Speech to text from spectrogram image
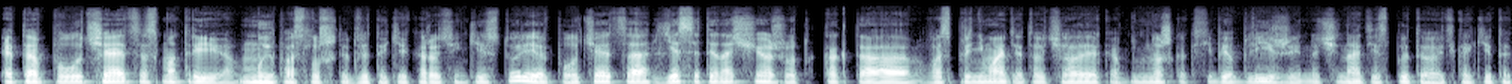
Это получается, смотри, мы послушали две такие коротенькие истории. Получается, если ты начнешь вот как-то воспринимать этого человека немножко к себе ближе и начинать испытывать какие-то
